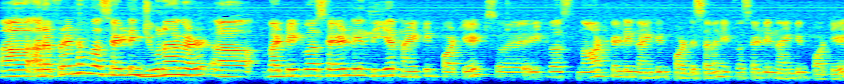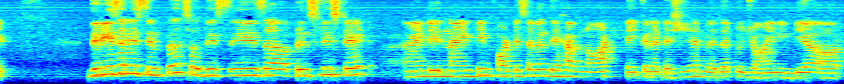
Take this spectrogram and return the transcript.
Uh, a referendum was held in Junagadh, uh, but it was held in the year 1948. So it was not held in 1947. It was held in 1948. The reason is simple. So this is a princely state, and in 1947 they have not taken a decision whether to join India or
